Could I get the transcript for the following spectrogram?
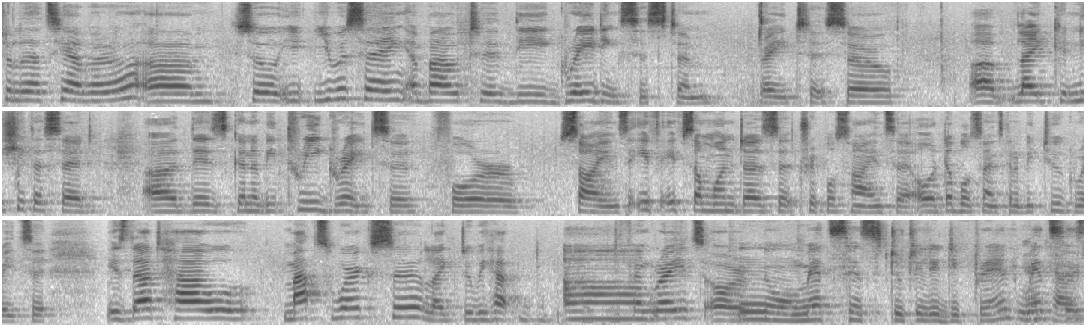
চলে যাচ্ছি আবারও Um, so you, you were saying about uh, the grading system, right? So, um, like Nishita said, uh, there's going to be three grades uh, for science. If, if someone does uh, triple science uh, or double science, going to be two grades. Uh, is that how maths works? Uh, like, do we have different Um, grades or? No, maths is totally different. Maths Okay. has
